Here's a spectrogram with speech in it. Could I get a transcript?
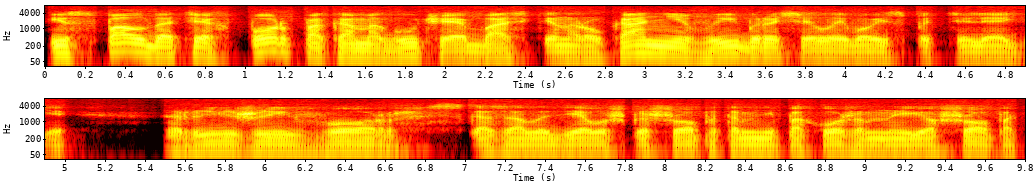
и спал до тех пор, пока могучая Баськина рука не выбросила его из-под телеги. «Рыжий вор», — сказала девушка шепотом, не похожим на ее шепот,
